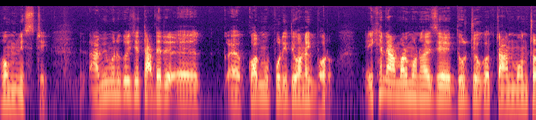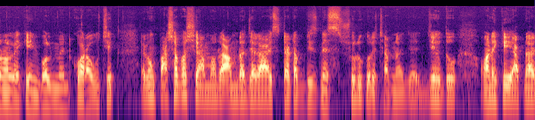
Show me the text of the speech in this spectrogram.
হোম মিনিস্ট্রি আমি মনে করি যে তাদের কর্মপরিধি অনেক বড়। এইখানে আমার মনে হয় যে দুর্যোগ ও ত্রাণ মন্ত্রণালয়কে ইনভলভমেন্ট করা উচিত এবং পাশাপাশি আমার, আমরা যারা স্টার্ট আপ বিজনেস শুরু করেছি আপনার যে, যেহেতু অনেকেই আপনার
